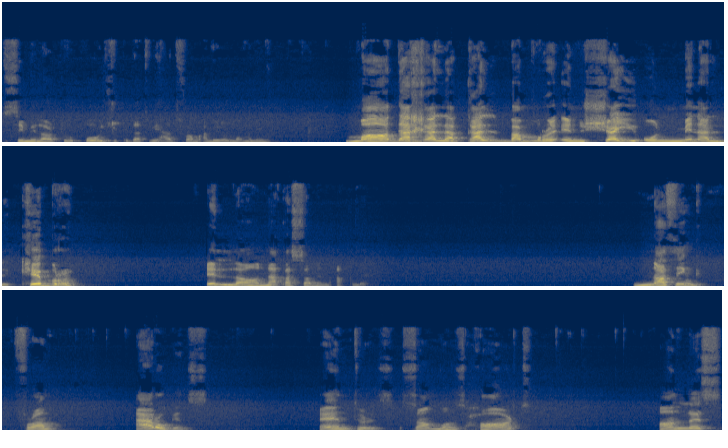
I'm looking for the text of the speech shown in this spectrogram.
similar to ujub that we had from Amir al-Mu'minin. ما دخل قلب امرئ شيء من الكبر إلا نقص من عقله. Nothing from arrogance enters someone's heart unless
